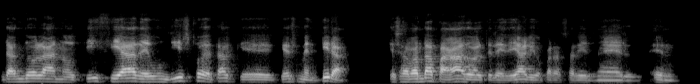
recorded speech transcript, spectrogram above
dando la noticia de un disco de tal, que, es mentira. Esa banda ha pagado al telediario para salir en el...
